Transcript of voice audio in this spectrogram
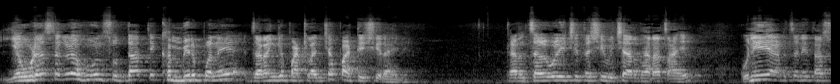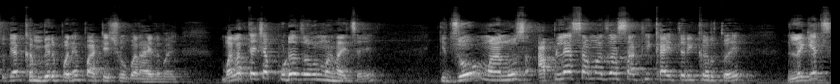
एवढं सगळं होऊन सुद्धा ते खंबीरपणे जरांगे पाटलांच्या पाठीशी राहिले. कारण चळवळीची तशी विचारधाराच आहे. कुणीही अडचणीत असू द्या खंबीरपणे पाठीशी उभं राहिलं पाहिजे. मला त्याच्या पुढे जाऊन म्हणायचंय की जो माणूस आपल्या समाजासाठी काहीतरी करतोय लगेच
